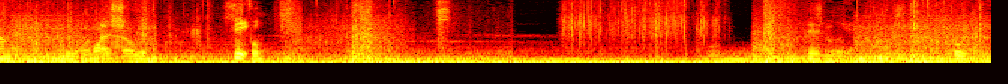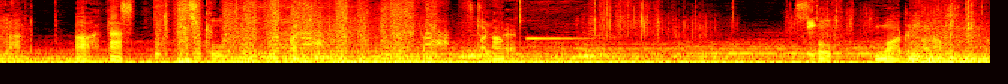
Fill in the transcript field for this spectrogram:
on it. One show. People. This land. Ah, that's school. What? Modern.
